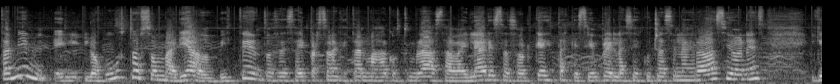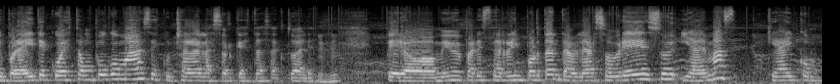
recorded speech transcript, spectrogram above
también el- los gustos son variados, ¿viste? Entonces hay personas que están más acostumbradas a bailar esas orquestas que siempre las escuchas en las grabaciones y que por ahí te cuesta un poco más escuchar a las orquestas actuales. Pero a mí me parece re importante hablar sobre eso y además que hay com-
